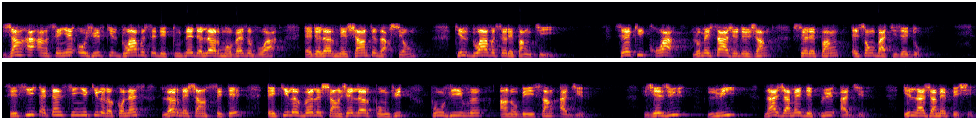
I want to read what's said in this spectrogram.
Jean a enseigné aux Juifs qu'ils doivent se détourner de leurs mauvaises voies et de leurs méchantes actions, qu'ils doivent se repentir. Ceux qui croient le message de Jean se répandent et sont baptisés d'eau. Ceci est un signe qu'ils reconnaissent leur méchanceté et qu'ils veulent changer leur conduite pour vivre en obéissant à Dieu. Jésus, lui, n'a jamais déplu à Dieu. Il n'a jamais péché.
